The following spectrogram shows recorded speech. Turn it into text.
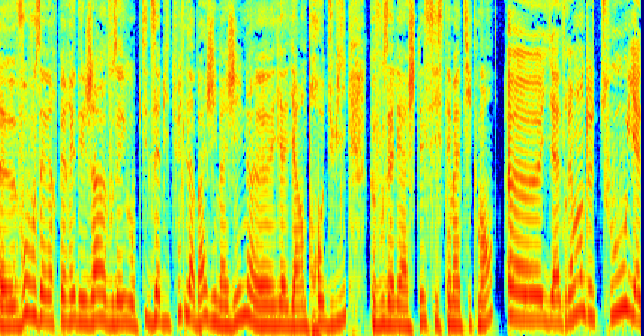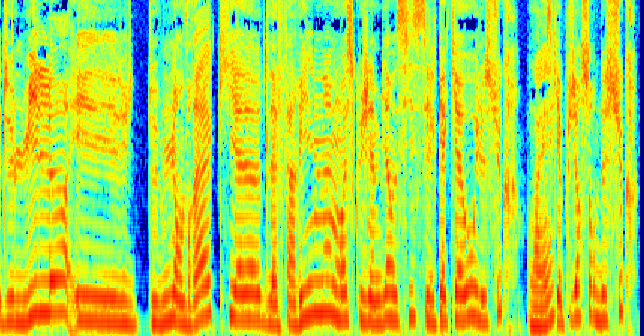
Euh, vous, vous avez repéré déjà, vous avez vos petites habitudes là-bas, j'imagine. Euh, Il y, a, il y a un produit que vous allez acheter systématiquement? Euh, Il y a vraiment de tout. Il y a de l'huile et de l'huile en vrac. Il y a de la farine. Moi, ce que j'aime bien aussi, c'est le cacao et le sucre. Ouais. Parce qu'il y a plusieurs sortes de sucre.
